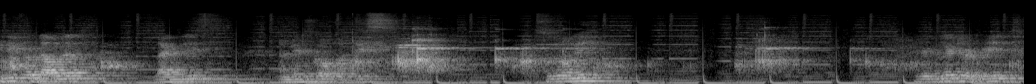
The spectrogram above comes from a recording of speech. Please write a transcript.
grip your dumbbell like this and let's go for this slowly regulate your breath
